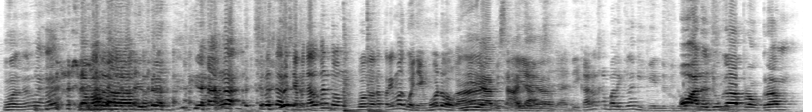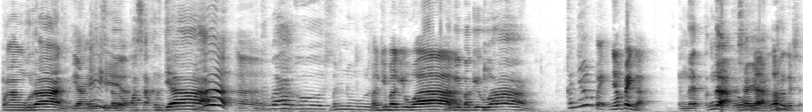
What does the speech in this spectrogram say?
mana mana enggak apa-apa gitu. Ya. Enggak, sebentar. Siapa tahu kan kalau gua nggak keterima gua yang bodoh kan. Iya, bisa aja Iya, ya. bisa jadi. Karena kan balik lagi ke individu. Oh ada juga program pengangguran yang Iya. eh, pasca kerja. Heeh. Itu bagus. Benar. Bagi-bagi uang. Bagi-bagi uang. Kan nyampe, nyampe enggak? Enggak enggak ke Oh, saya. enggak, enggak, enggak.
